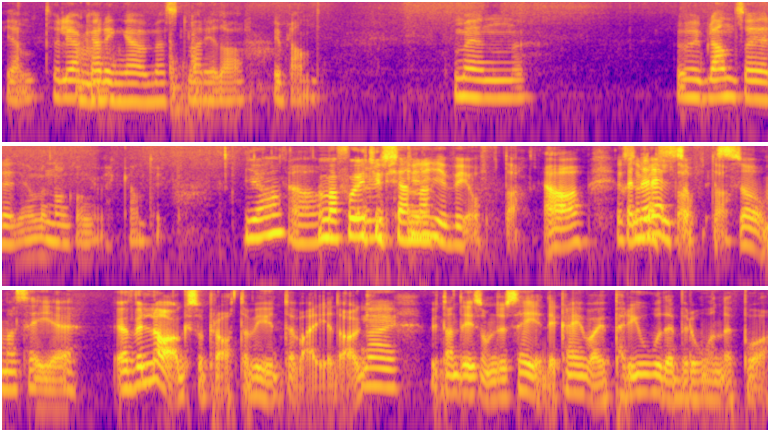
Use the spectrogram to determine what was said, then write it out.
jämt. Eller jag kan Mm. ringa mest varje dag ibland. Men och ibland så är det ja, men någon gång i veckan typ. Ja, Ja. man får ju Men vi typ känna... skriver ju ofta. Ja, generellt så, ofta. så om man säger överlag så pratar vi ju inte varje dag. Nej. Utan det är som du säger, det kan ju vara i perioder beroende på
